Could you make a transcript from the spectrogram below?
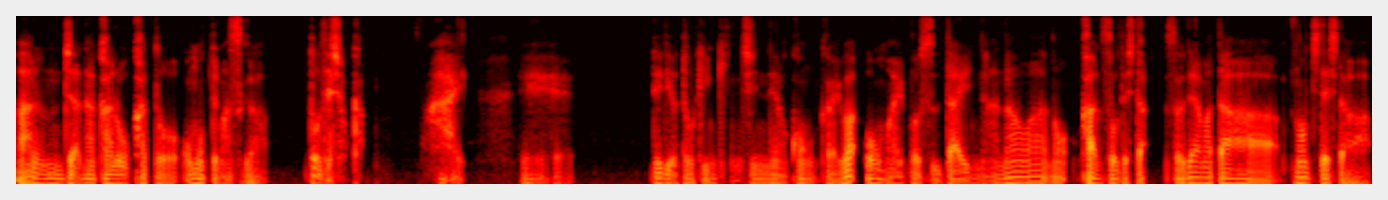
あるんじゃなかろうかと思ってますがどうでしょうか？はいえーレディオトーキンキッチンネオ今回はオーマイボス第7話の感想でした。それではまた、のんちでした。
